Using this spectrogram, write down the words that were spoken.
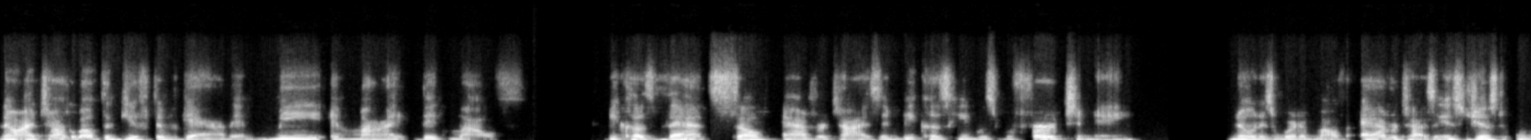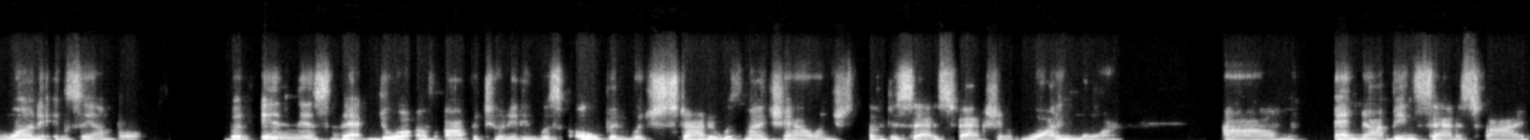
Now, I talk about the gift of gab and me and my big mouth because that's self advertising because he was referred to me known as word of mouth advertising is just one example. But in this, that door of opportunity was open, which started with my challenge of dissatisfaction, wanting more, um, and not being satisfied.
